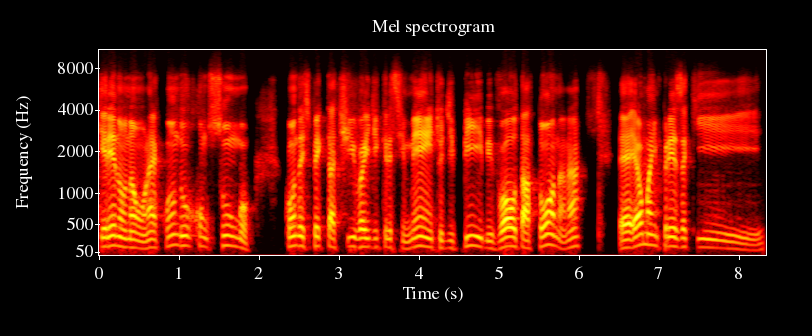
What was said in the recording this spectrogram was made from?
querendo ou não, né? Quando o consumo quando a expectativa aí de crescimento, de PIB volta à tona, né? É, é uma empresa que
